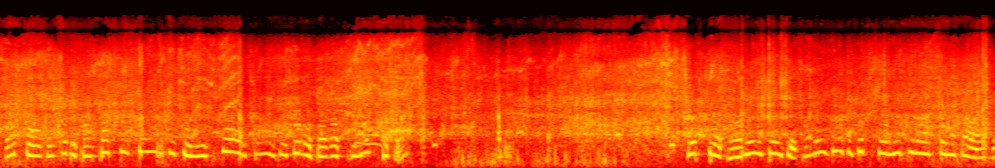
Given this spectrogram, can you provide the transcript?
おっと、ここで佐々木選手と西川選手との差が詰まったかトップは亀井選手。亀井選手ちょっとミスがあったのか、6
